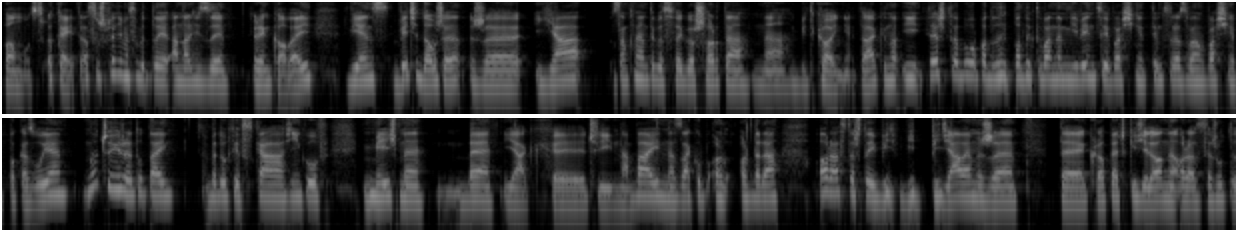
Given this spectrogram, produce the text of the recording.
pomóc. Ok, teraz już przejdziemy sobie do analizy rynkowej, więc wiecie dobrze, że ja zamknąłem tego swojego shorta na Bitcoinie, tak? No i też to było podyktowane mniej więcej właśnie tym, co teraz wam właśnie pokazuję. No czyli, że tutaj według tych wskaźników mieliśmy B jak, y, czyli na buy, na zakup ordera oraz też tutaj widziałem, że te kropeczki zielone oraz te żółte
